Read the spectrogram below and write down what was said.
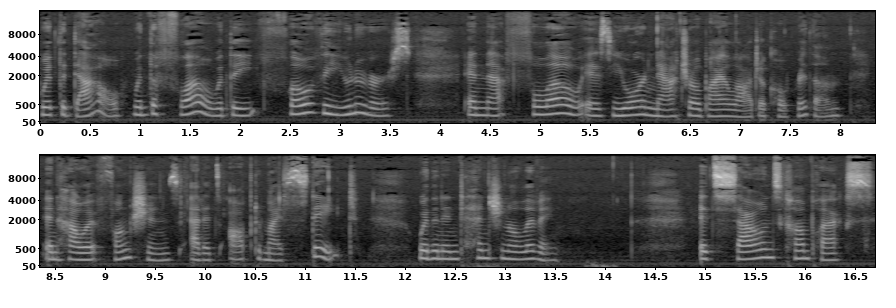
with the Tao, with the flow, with the flow of the universe. And that flow is your natural biological rhythm and how it functions at its optimized state with an intentional living. It sounds complex,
